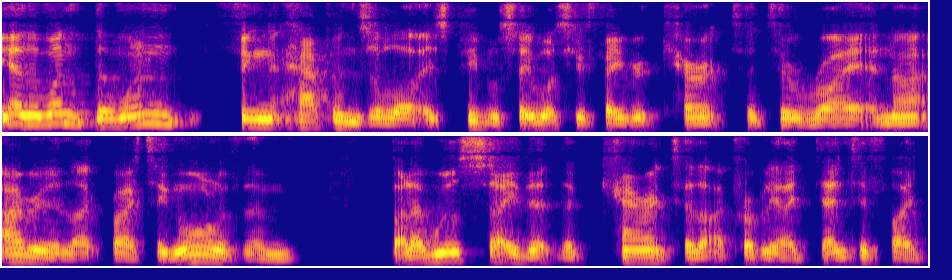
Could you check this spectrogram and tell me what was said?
Yeah, the one the one thing that happens a lot is people say, "What's your favorite character to write?" And I, I really like writing all of them. But I will say that the character that I probably identified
